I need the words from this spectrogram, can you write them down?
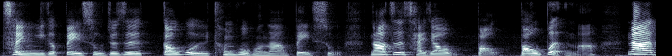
乘一个倍数，就是高过于通货膨胀的倍数，然后这才叫保保本嘛。那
